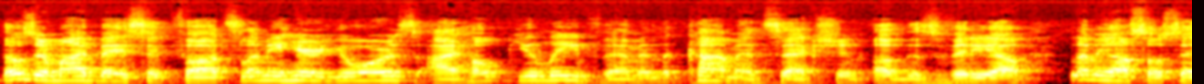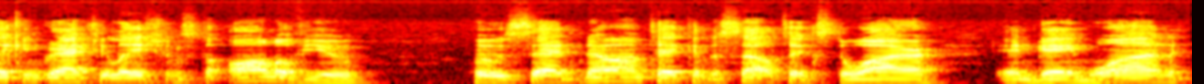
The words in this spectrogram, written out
Those are my basic thoughts. Let me hear yours. I hope you leave them in the comment section of this video. Let me also say congratulations to all of you who said, No, I'm taking the Celtics, Dwyer, in game one.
